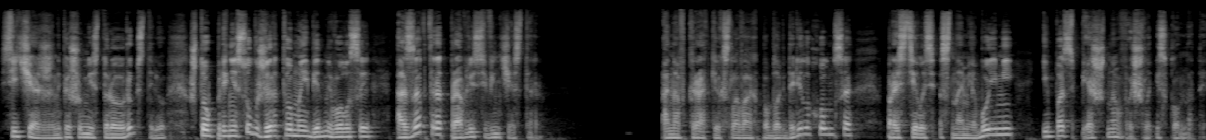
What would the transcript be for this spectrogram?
Сейчас же напишу мистеру Рюкстелю, что принесу в жертву мои бедные волосы, а завтра отправлюсь в Винчестер. Она в кратких словах поблагодарила Холмса, простилась с нами обоими и поспешно вышла из комнаты.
